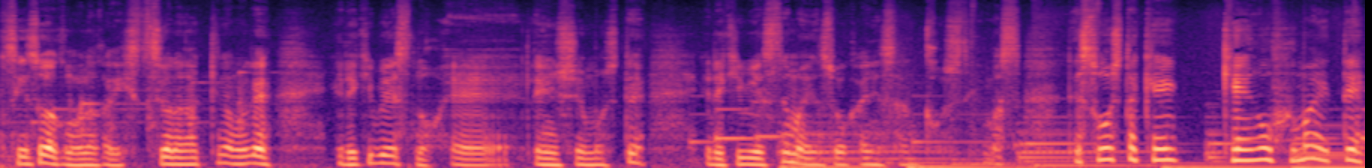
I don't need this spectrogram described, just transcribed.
吹奏楽の中で必要な楽器なので、エレキベースの、えー、練習もしてエレキベースでも演奏会に参加をしています。でそうした経験を踏まえて、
